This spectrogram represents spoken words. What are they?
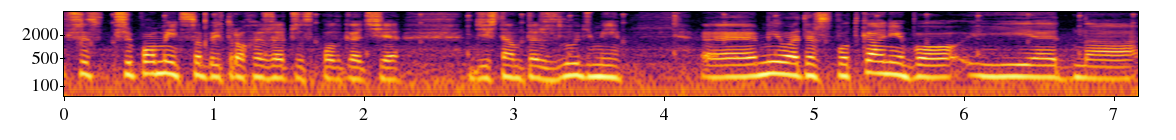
przys, przypomnieć sobie trochę rzeczy, spotkać się gdzieś tam też z ludźmi. E, miłe też spotkanie, bo jedna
